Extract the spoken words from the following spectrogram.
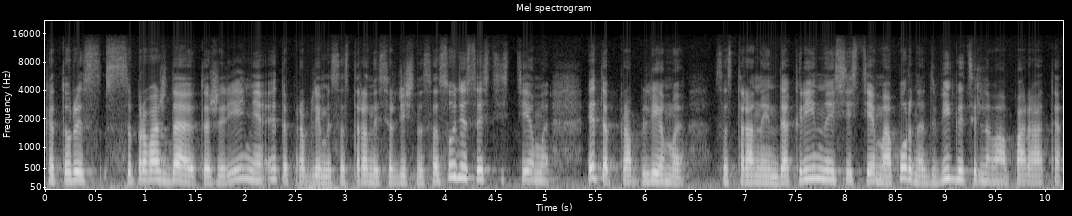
которые сопровождают ожирение. Это проблемы со стороны сердечно-сосудистой системы, это проблемы со стороны эндокринной системы, опорно-двигательного аппарата,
